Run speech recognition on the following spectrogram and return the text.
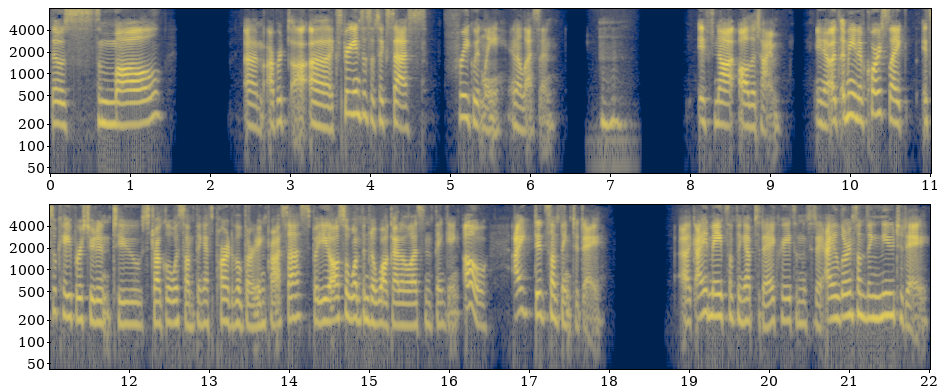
those small um, oppor- uh, experiences of success frequently in a lesson, Mhm. if not all the time. You know, I mean, of course, like it's okay for a student to struggle with something as part of the learning process, but you also want them to walk out of the lesson thinking, "Oh, I did something today. Like I made something up today. I created something today. I learned something new today."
